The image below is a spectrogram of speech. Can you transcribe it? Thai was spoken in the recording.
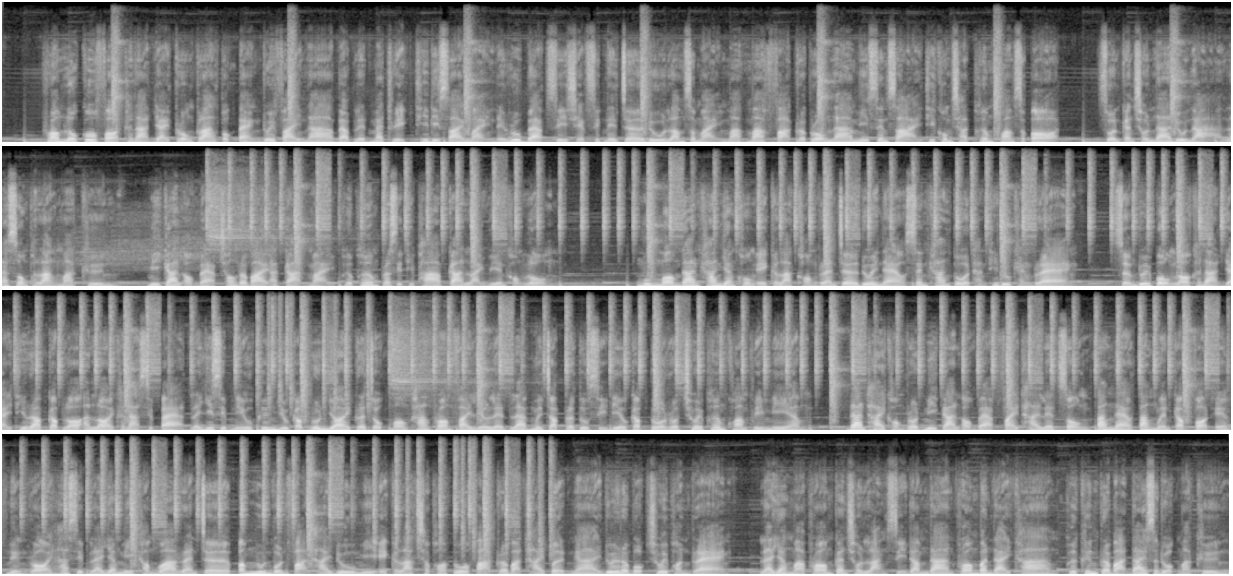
พร้อมโลโก้ Ford ขนาดใหญ่ตรงกลางตกแต่งด้วยไฟหน้าแบบ LED Matrix ที่ดีไซน์ใหม่ในรูปแบบ C-Shape Signature ดูล้ำสมัยมากๆ ฝากระโปรงหน้ามีเส้นสายที่คมชัดเพิ่มความสปอร์ต ส่วนกันชนหน้าดูหนาและทรงพลังมากขึ้น มีการออกแบบช่องระบายอากาศใหม่เพื่อเพิ่มประสิทธิภาพการไหลเวียนของลม มุมมองด้านข้างยังคงเอกลักษณ์ของ Ranger ด้วยแนวเส้นข้างตัวถังที่ดูแข็งแรง เสริมด้วยโป่งล้อขนาดใหญ่ที่รับกับล้ออัลลอยขนาด 18 และ 20 นิ้วขึ้นอยู่กับรุ่นย่อยกระจกมองข้างพร้อมไฟเลี้ยวเลดและมือจับประตูสีเดียวกับตัวรถช่วยเพิ่มความพรีเมียม ด้านท้ายของรถมีการออกแบบไฟท้ายเลดทรงตั้งแนวตั้งเหมือนกับ Ford F150 และยังมีคำว่า Ranger ปั๊มนูนบนฝาท้ายดูมีเอกลักษณ์เฉพาะตัวฝากระบะท้ายเปิดง่ายด้วยระบบช่วยผ่อนแรง และยังมาพร้อมกันชนหลังสีดำด้านพร้อมบันไดข้าง เพื่อขึ้นกระบะได้สะดวกมากขึ้น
